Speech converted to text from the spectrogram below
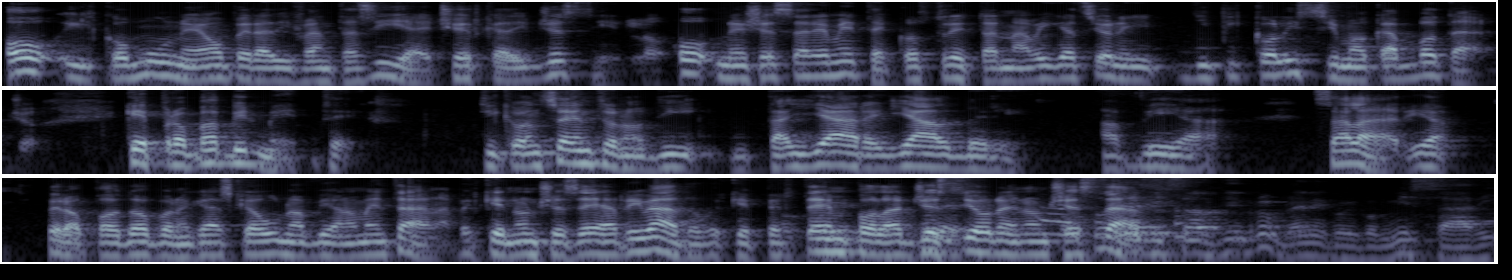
o il comune opera di fantasia e cerca di gestirlo o necessariamente è costretto a navigazioni di piccolissimo cabotaggio che probabilmente ti consentono di tagliare gli alberi a via Salaria però poi dopo ne casca uno a Viano Mentana perché non ci sei arrivato, perché per tempo la gestione non c'è stata. risolvi i problemi con i commissari.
